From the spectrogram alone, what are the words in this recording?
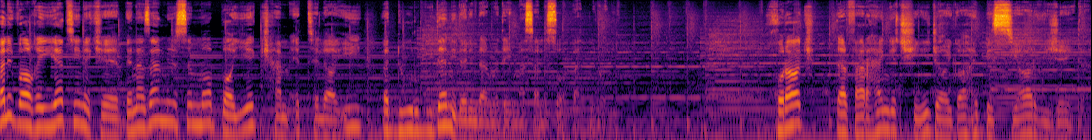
ولی واقعیت اینه که به نظر می‌رسه ما با یک کم اطلاعی و دور بودنی داریم در مورد این مسئله صحبت می‌کنیم. خوراک در فرهنگ چینی جایگاه بسیار ویژه‌ای داره.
